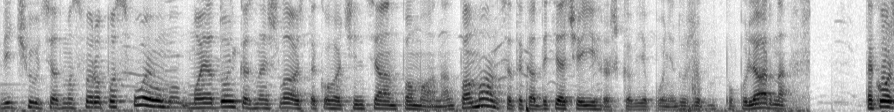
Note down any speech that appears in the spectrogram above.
відчув цю атмосферу по-своєму. Моя донька знайшла ось такого ченця Анпамана. Анпаман це така дитяча іграшка в Японії, дуже популярна. Також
